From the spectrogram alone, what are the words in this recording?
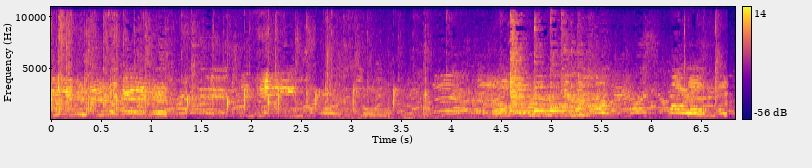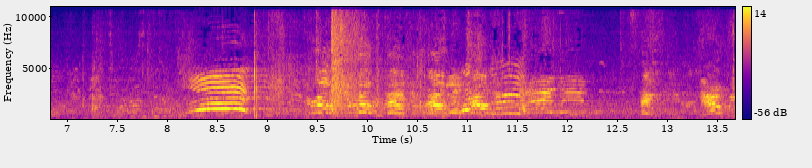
Good hit, Jimmy. Good hit. Uh, it's always, You're up, you're up, Ray. You're out, you're out. Hey, now we.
